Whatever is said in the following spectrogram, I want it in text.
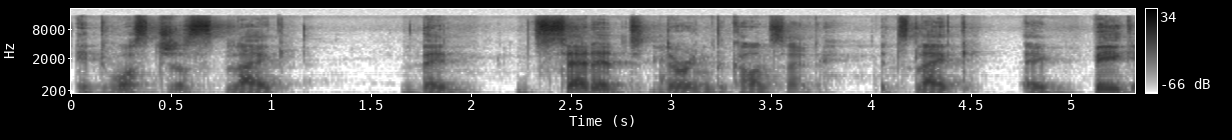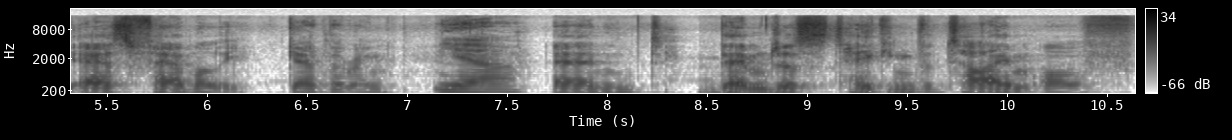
it was just like they said it during the concert. It's like a big ass family gathering Yeah. and them just taking the time of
